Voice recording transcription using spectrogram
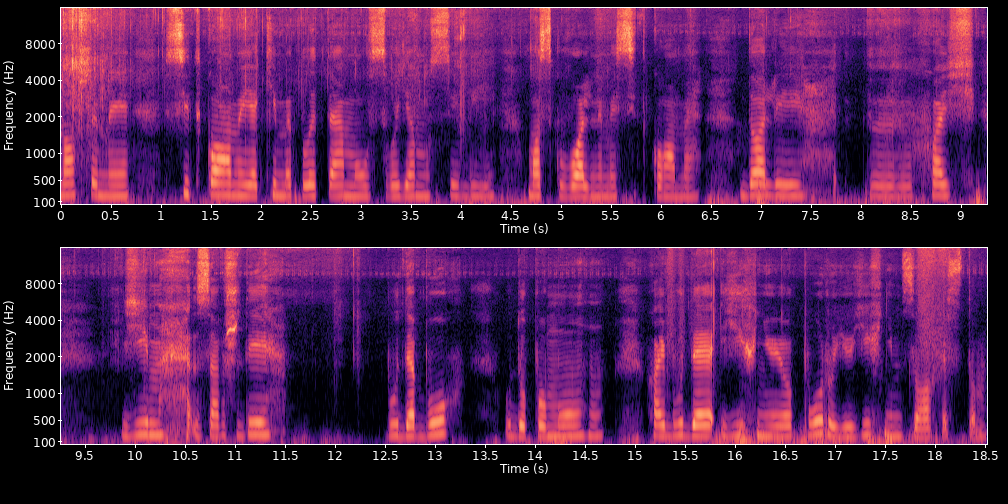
нашими сітками, які ми плетемо у своєму селі, маскувальними сітками. Далі хай їм завжди буде Бог у допомогу, хай буде їхньою опорою, їхнім захистом.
